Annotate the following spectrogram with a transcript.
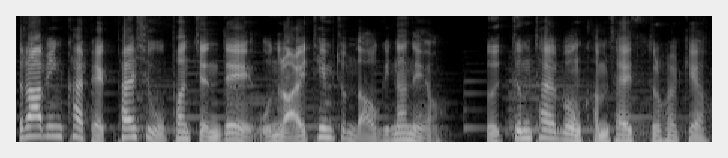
트라빈 칼 185판째인데 오늘 아이템이 좀 나오긴 하네요. 으뜸 탈봉 감사해 주도록 할게요.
